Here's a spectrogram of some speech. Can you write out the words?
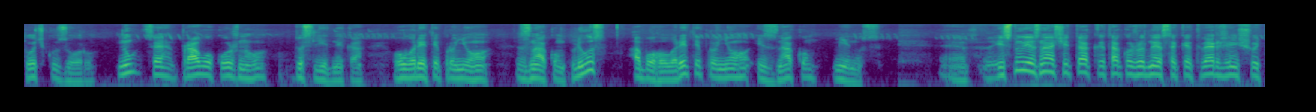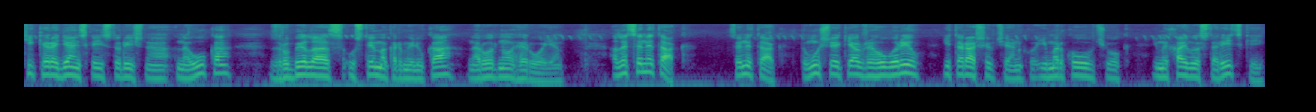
точку зору. Ну, це право кожного дослідника говорити про нього знаком плюс або говорити про нього із знаком мінус. Е, Існує, значить, так, також одне з таке тверджень, що тільки радянська історична наука зробила з Устима Кармелюка народного героя. Але це не так. Це не так. Тому що, як я вже говорив, і Тарас Шевченко, і Марко Вовчок, і Михайло Старицький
